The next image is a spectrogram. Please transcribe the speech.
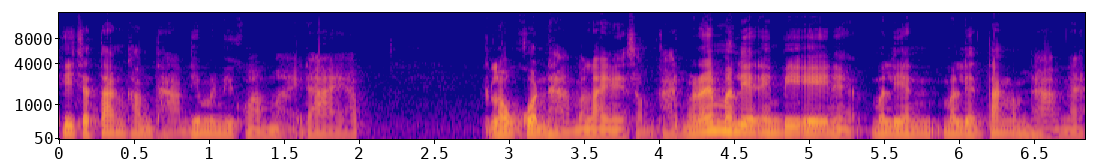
ที่จะตั้งคำถามที่มันมีความหมายได้ครับ เราควรถามอะไรเนี่ยสำคัญเพราะนั้นมาเรียน MBA เนี่ยมาเรียนมาเรียนตั้งคำถามนะ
